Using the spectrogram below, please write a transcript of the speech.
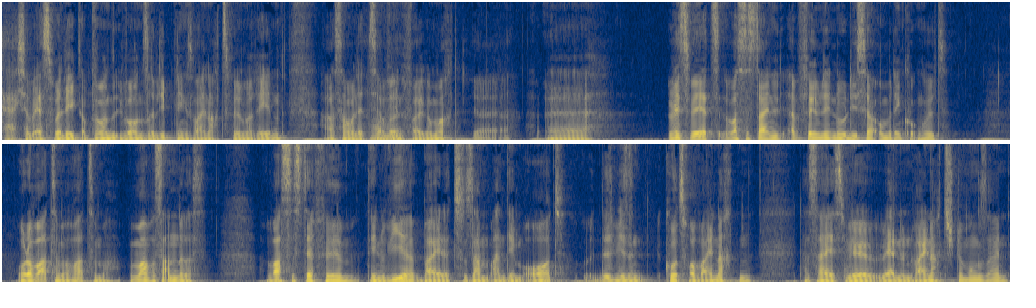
ja, ich habe erst überlegt, ob wir über unsere Lieblingsweihnachtsfilme reden. Aber das haben wir letztes haben Jahr auf jeden Fall gemacht. Ja, ja. Äh, weißt du jetzt, was ist dein Film, den du dieses Jahr unbedingt gucken willst? Oder warte mal, warte mal, mach was anderes. Was ist der Film, den wir beide zusammen an dem Ort, wir sind kurz vor Weihnachten, das heißt, wir werden in Weihnachtsstimmung sein.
